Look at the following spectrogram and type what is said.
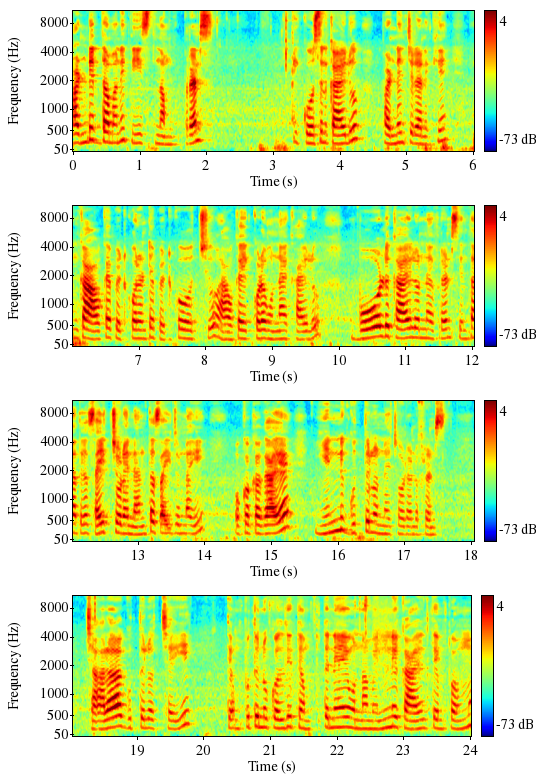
పండిద్దామని తీస్తున్నాం ఫ్రెండ్స్. ఈ కోసిన కాయలు పండించడానికి ఇంకా ఆవకాయ పెట్టుకోవాలంటే పెట్టుకోవచ్చు. ఆవకాయకి కూడా ఉన్నాయి కాయలు. బోల్డ్ కాయలు ఉన్నాయి ఫ్రెండ్స్. ఇంత అంతగా సైజ్ చూడండి ఎంత సైజు ఉన్నాయి. ఒక్కొక్క కాయ ఎన్ని గుత్తులు ఉన్నాయి చూడండి ఫ్రెండ్స్. చాలా గుత్తులు వచ్చాయి. తెంపుతున్న కొలిది తెంపుతూనే ఉన్నాం. ఎన్ని కాయలు తెంపాము?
